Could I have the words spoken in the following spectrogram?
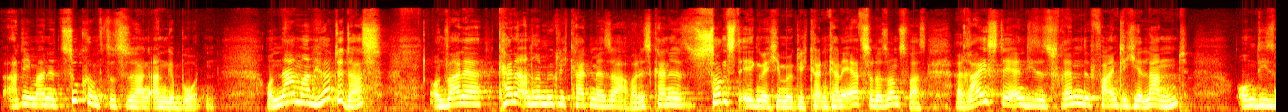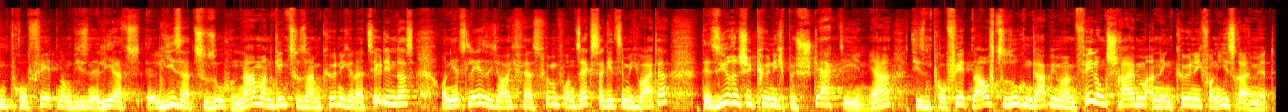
hat ihm eine Zukunft sozusagen angeboten. Und Naaman hörte das und weil er keine andere Möglichkeiten mehr sah, weil es keine sonst irgendwelche Möglichkeiten, keine Ärzte oder sonst was, reiste er in dieses fremde, feindliche Land, um diesen Propheten, um diesen Elias, Elisa zu suchen. Naaman ging zu seinem König und erzählt ihm das. Und jetzt lese ich euch Vers 5 und 6, da geht es nämlich weiter. Der syrische König bestärkte ihn, ja, diesen Propheten aufzusuchen, gab ihm ein Empfehlungsschreiben an den König von Israel mit.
